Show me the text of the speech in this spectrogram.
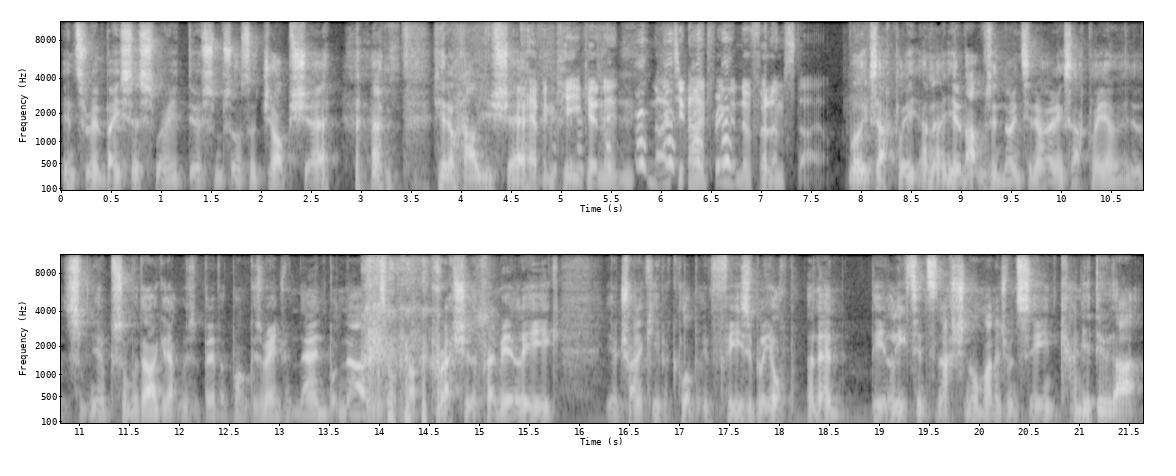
interim basis where he'd do some sort of job share. you know, how you share. Kevin Keegan in 99 for England and Fulham style. Well, exactly. And, uh, you know, that was in 99, exactly. And, you know, some, you know, some would argue that was a bit of a bonkers arrangement then, but now you're talking about pressure the Premier League, you know, trying to keep a club infeasibly up, and then the elite international management scene. Can you do that?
